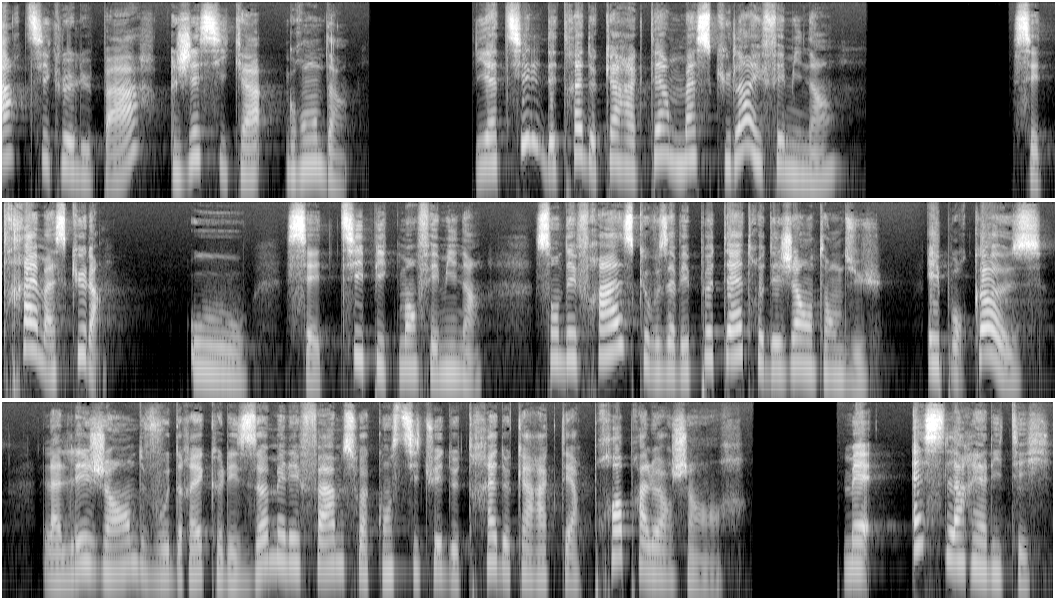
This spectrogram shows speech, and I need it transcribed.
Article lu par Jessica Grondin. Y a-t-il des traits de caractère masculin et féminin? C'est très masculin ou c'est typiquement féminin sont des phrases que vous avez peut-être déjà entendues. Et pour cause, la légende voudrait que les hommes et les femmes soient constitués de traits de caractère propres à leur genre. Mais est-ce la réalité?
